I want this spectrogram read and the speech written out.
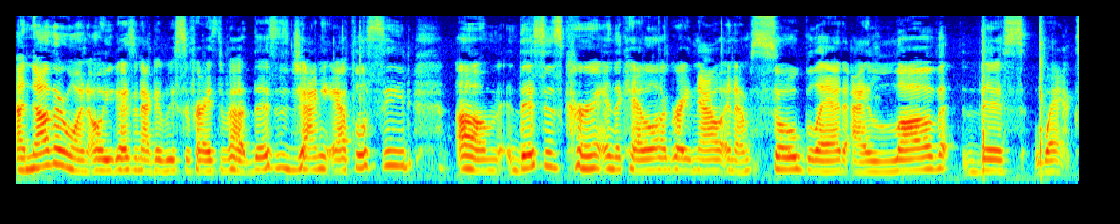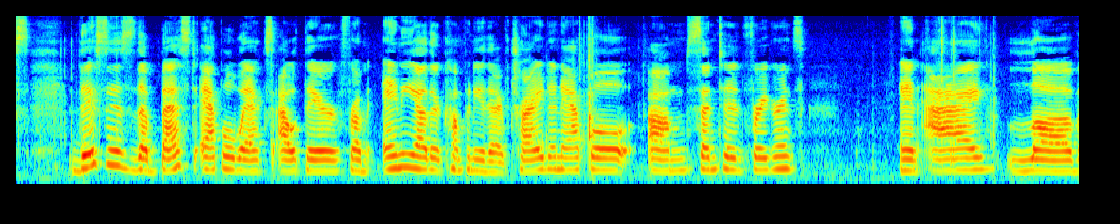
Another one, oh, you guys are not going to be surprised about this, is Johnny Appleseed. Um, this is current in the catalog right now, and I'm so glad. I love this wax. This is the best apple wax out there from any other company that I've tried an apple um, scented fragrance. And I love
